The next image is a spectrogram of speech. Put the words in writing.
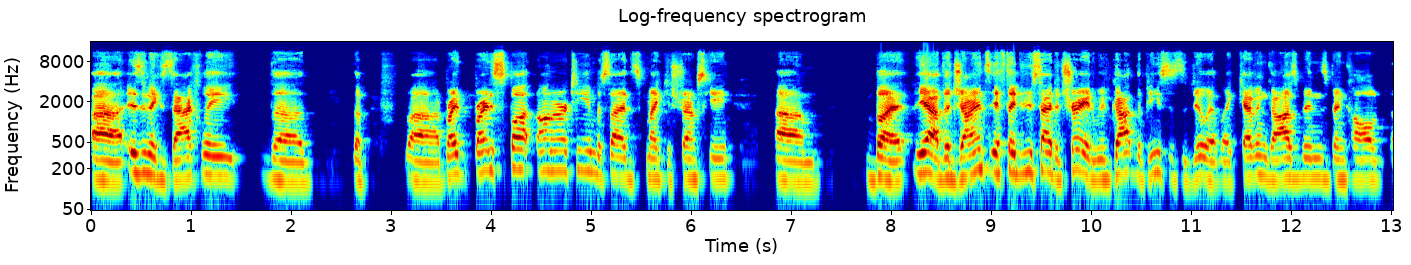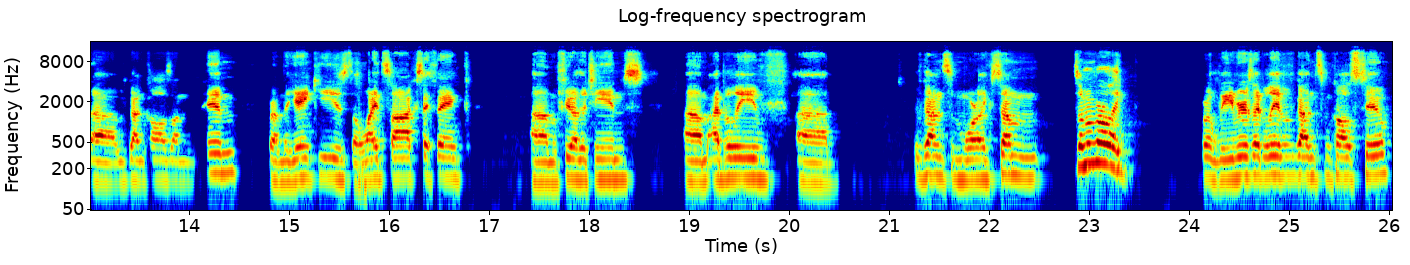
uh, isn't exactly the the uh, bright, brightest spot on our team besides Mike Yastrzemski. Um, but yeah, the Giants, if they do decide to trade, we've got the pieces to do it. Like Kevin Gausman's been called. Uh, we've gotten calls on him from the Yankees, the White Sox, I think, um, a few other teams. Um, I believe uh, we've gotten some more. Like some some of our like relievers, I believe, have gotten some calls too.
